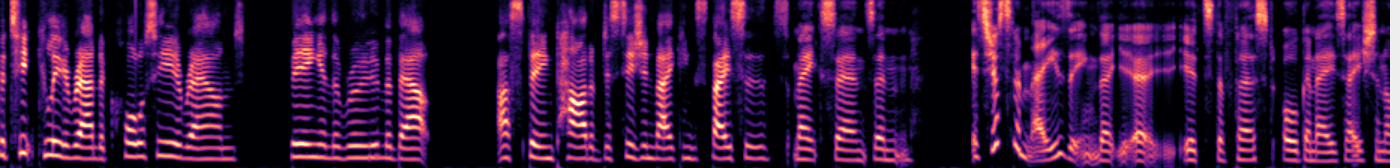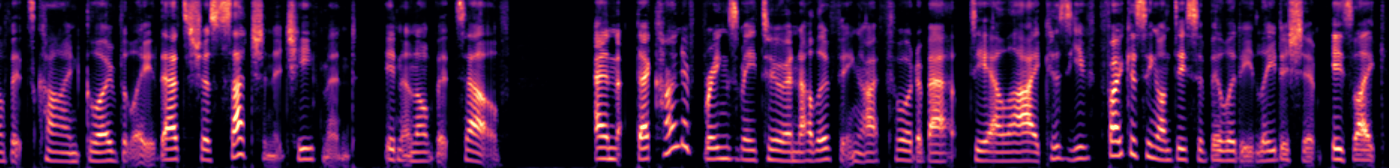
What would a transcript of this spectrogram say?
particularly around equality, around being in the room, about us being part of decision making spaces. Makes sense. And it's just amazing that it's the first organization of its kind globally. That's just such an achievement in and of itself. And that kind of brings me to another thing I thought about DLI, because you focusing on disability leadership is like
